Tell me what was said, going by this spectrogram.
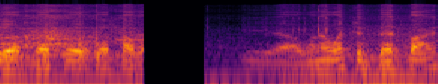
Yep, that's it. That's how. Yeah, when I went to Best Buy,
